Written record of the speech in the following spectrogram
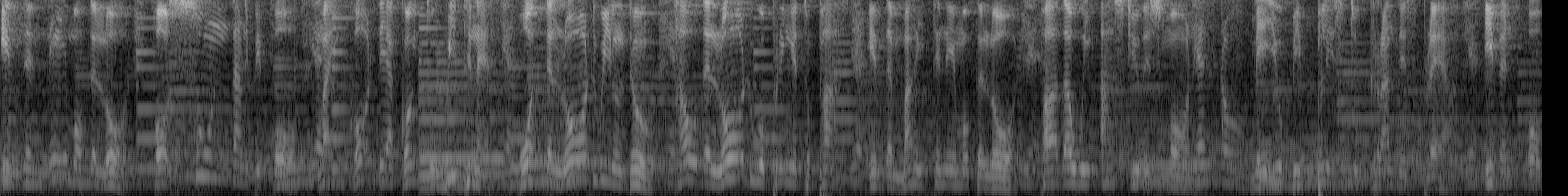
in the name of the Lord. For soon than before, my God, they are going to witness what the Lord will do, how the Lord will bring it to pass in the mighty name of the Lord. Father, we ask you this morning, may you be pleased to grant this prayer, even or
